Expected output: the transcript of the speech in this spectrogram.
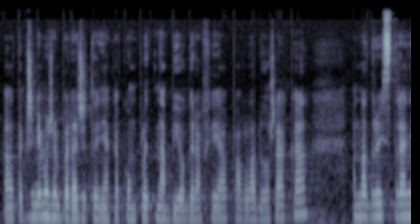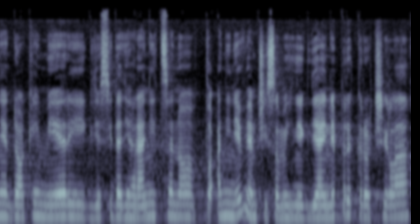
Takže nemôžem povedať, že to je nejaká kompletná biografia Pavla Dvořáka. A na druhej strane, do akej miery, kde si dať hranice, no to ani neviem, či som ich niekde aj neprekročila.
